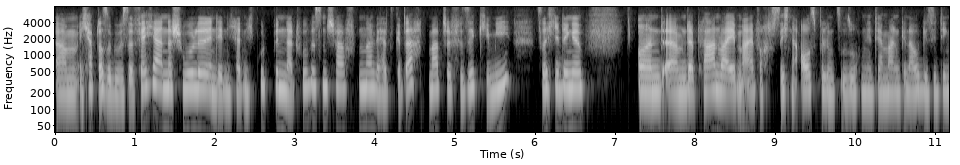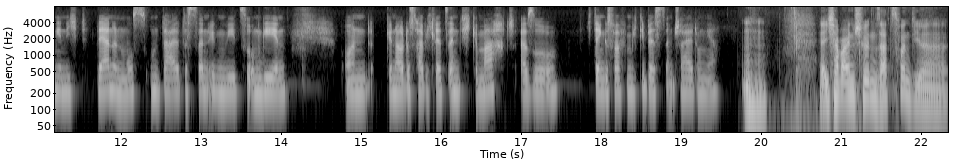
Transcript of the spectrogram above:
ähm, ich habe da so gewisse Fächer an der Schule, in denen ich halt nicht gut bin, Naturwissenschaften, ne? wer hätte es gedacht, Mathe, Physik, Chemie, solche Dinge. Und ähm, der Plan war eben einfach, sich eine Ausbildung zu suchen, in der man genau diese Dinge nicht lernen muss, um da das dann irgendwie zu umgehen. Und genau das habe ich letztendlich gemacht. Also ich denke, es war für mich die beste Entscheidung, ja. Mhm. Ich habe einen schönen Satz von dir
